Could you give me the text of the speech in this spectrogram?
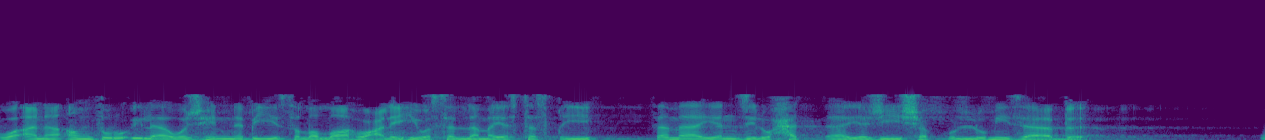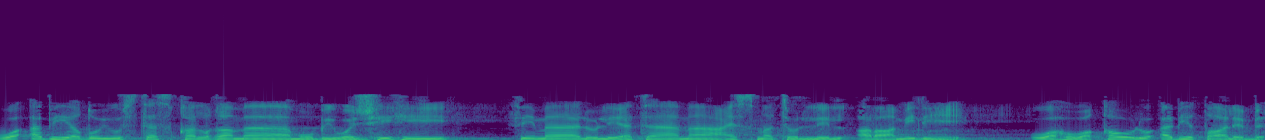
وأنا أنظر إلى وجه النبي صلى الله عليه وسلم يستسقي فما ينزل حتى يجيش كل ميزاب. وأبيض يستسقى الغمام بوجهه ثمال اليتامى عصمة للأرامل وهو قول أبي طالب.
